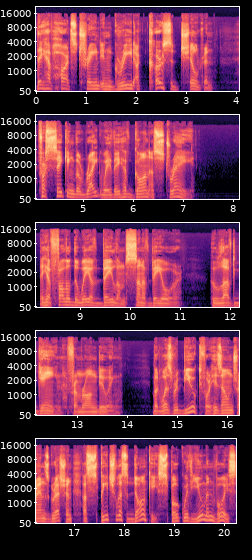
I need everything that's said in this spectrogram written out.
They have hearts trained in greed, accursed children. Forsaking the right way, they have gone astray. They have followed the way of Balaam, son of Beor, who loved gain from wrongdoing, but was rebuked for his own transgression. A speechless donkey spoke with human voice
